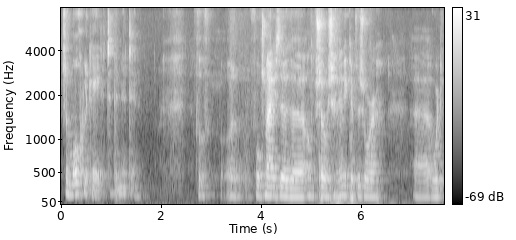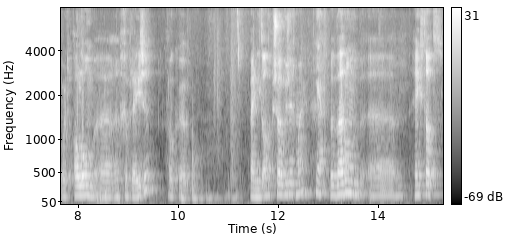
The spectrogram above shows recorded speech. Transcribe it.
zijn mogelijkheden te benutten volgens mij is de, de antroposofische gehandicaptenzorg uh, wordt, wordt alom uh, geprezen. Ook uh, bij niet-antroposofen, zeg maar. Ja. Waarom heeft dat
